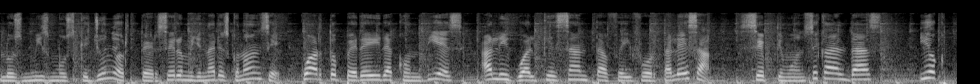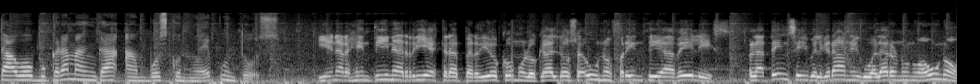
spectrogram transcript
los mismos que Junior. Tercero Millonarios con 11. Cuarto Pereira con 10, al igual que Santa Fe y Fortaleza. Séptimo Once Caldas y octavo Bucaramanga, ambos con 9 puntos. Y en Argentina, Riestra perdió como local 2 a 1 frente a Vélez. Platense y Belgrano igualaron 1 a 1.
